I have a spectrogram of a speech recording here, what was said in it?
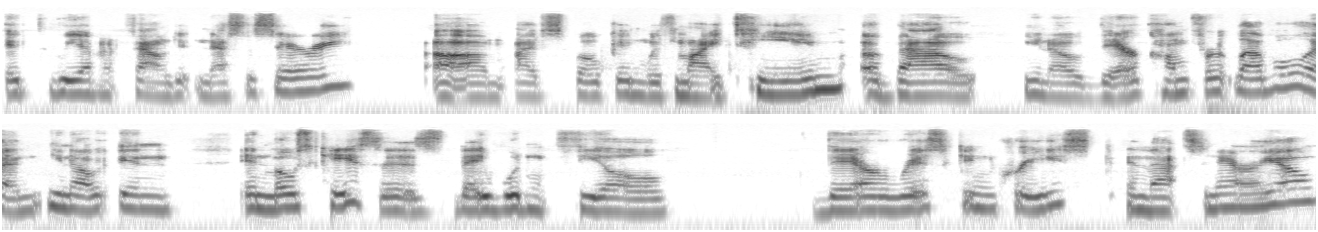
it, we haven't found it necessary. Um, I've spoken with my team about, you know, their comfort level. And, you know, in, in most cases, they wouldn't feel their risk increased in that scenario.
